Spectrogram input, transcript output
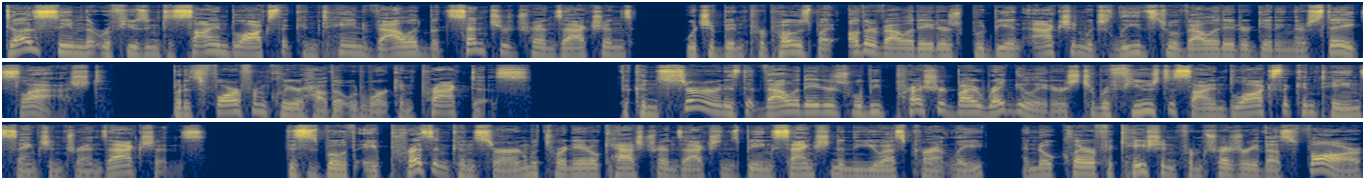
Does seem that refusing to sign blocks that contain valid but censored transactions which have been proposed by other validators would be an action which leads to a validator getting their stake slashed. But it's far from clear how that would work in practice. The concern is that validators will be pressured by regulators to refuse to sign blocks that contain sanctioned transactions. This is both a present concern, with Tornado Cash transactions being sanctioned in the US currently, and no clarification from Treasury thus far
